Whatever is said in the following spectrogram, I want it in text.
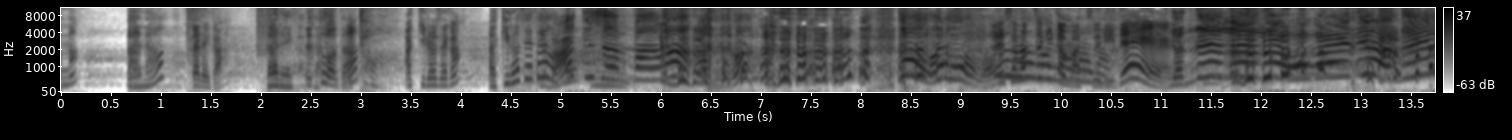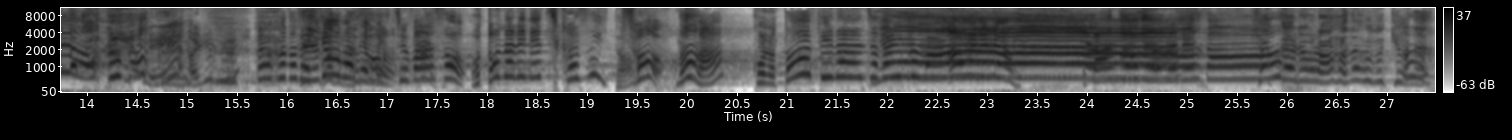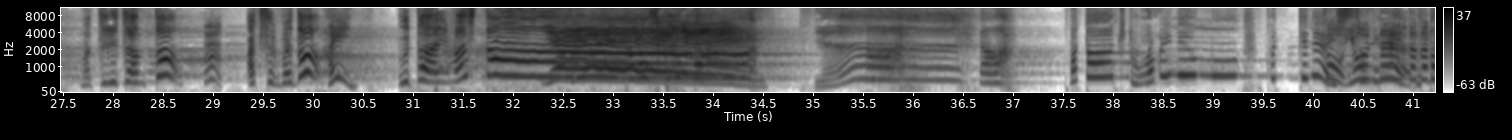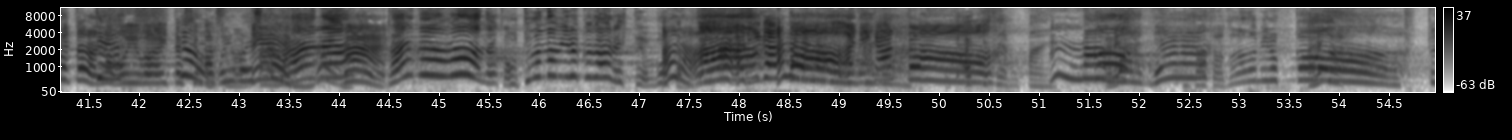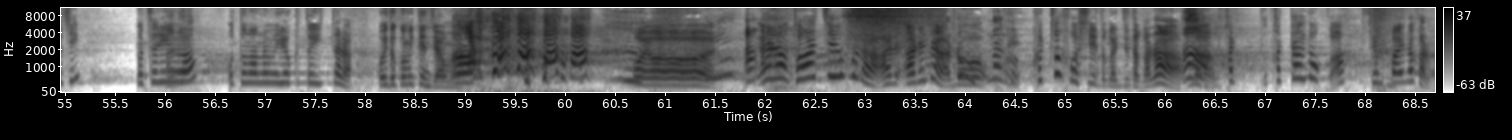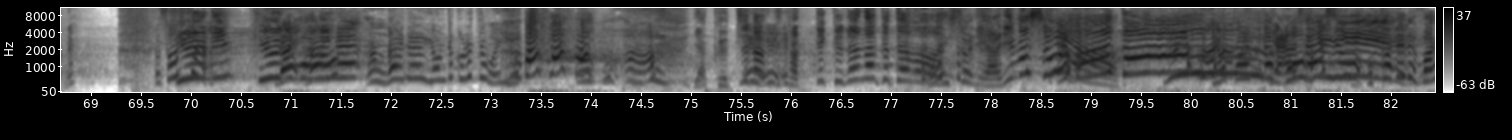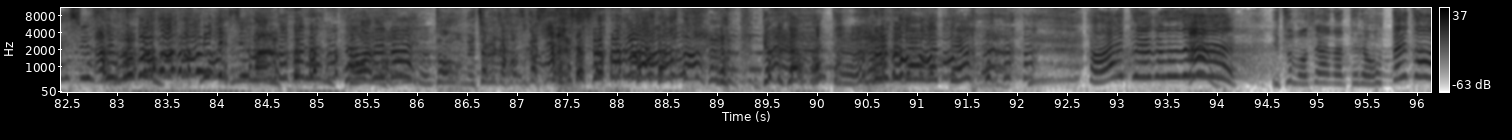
なあら？誰が？誰がえとはだあきろぜが？あきらせだよ。アキ先輩は？と言ったらおいどこ見てんじゃんお前おいおいおいおい。あえでもとわちほらあれあれじゃんあのく靴欲しいとか言ってたからまあか買ってあげようか。先輩だからね。そしたら急に来年うん来年呼んでくれてもいいよ。いや靴なんて買ってくれなくても一緒にやりましょうよ よか金で買収するどうもめちゃめちゃ恥ずかしいです。はいということで。いつもお世話になってるお二人と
